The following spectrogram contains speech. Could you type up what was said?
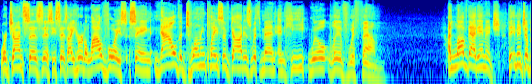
where John says this He says, I heard a loud voice saying, Now the dwelling place of God is with men, and he will live with them. I love that image, the image of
